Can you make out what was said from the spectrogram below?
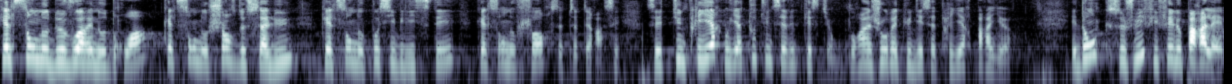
Quels sont nos devoirs et nos droits? Quelles sont nos chances de salut? Quelles sont nos possibilités? Quelles sont nos forces Etc. C'est une prière où il y a toute une série de questions. Pour un jour étudier cette prière par ailleurs. Et donc, ce juif, il fait le parallèle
